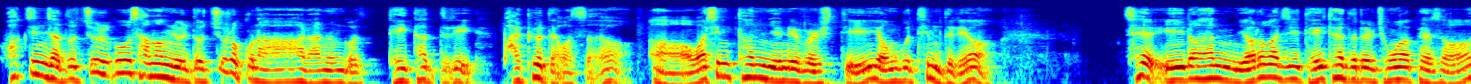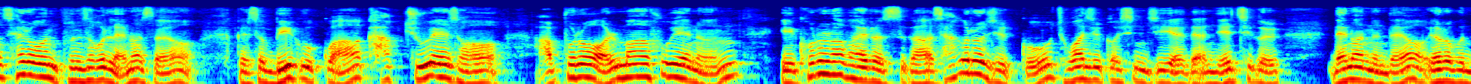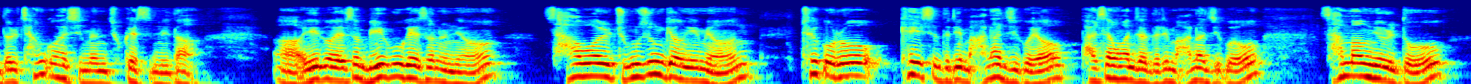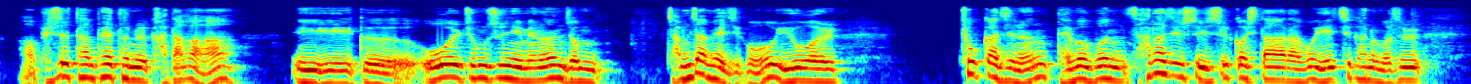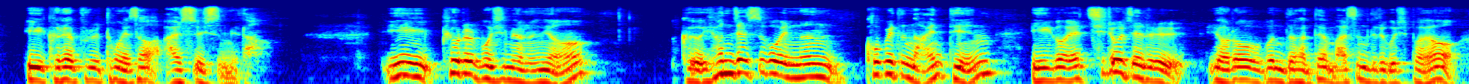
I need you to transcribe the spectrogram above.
확진자도 줄고 사망률도 줄었구나라는 것, 데이터들이 발표되었어요. 어, 워싱턴 유니버시티 연구팀들이요. 이러한 여러 가지 데이터들을 종합해서 새로운 분석을 내놨어요. 그래서 미국과 각 주에서 앞으로 얼마 후에는 이 코로나 바이러스가 사그러질고 좋아질 것인지에 대한 예측을 내놨는데요. 여러분들 참고하시면 좋겠습니다. 어, 이거에서 미국에서는요, 4월 중순경이면 최고로 케이스들이 많아지고요. 발생 환자들이 많아지고요. 사망률도 어, 비슷한 패턴을 가다가 이 그 5월 중순이면은 좀 잠잠해지고 6월 초까지는 대부분 사라질 수 있을 것이다라고 예측하는 것을 이 그래프를 통해서 알 수 있습니다. 이 표를 보시면은요, 그 현재 쓰고 있는 코비드 19 이거의 치료제를 여러분들한테 말씀드리고 싶어요.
